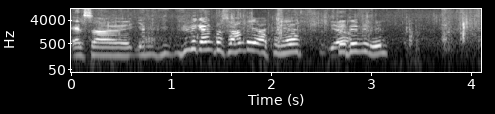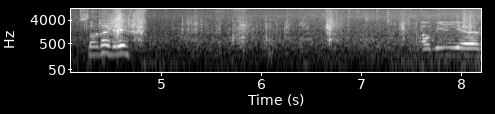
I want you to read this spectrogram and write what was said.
altså, øh, jamen, vi- vi vil gerne på svampejagt med jer. Det er Ja. det, vi vil. Sådan er det. Og vi, øh,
